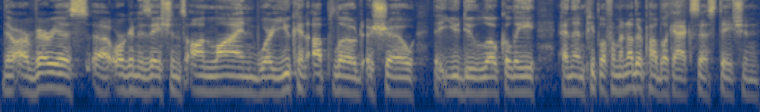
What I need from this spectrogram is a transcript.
There are various uh, organizations online where you can upload a show that you do locally, and then people from another public access station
